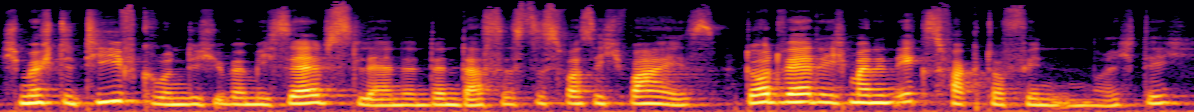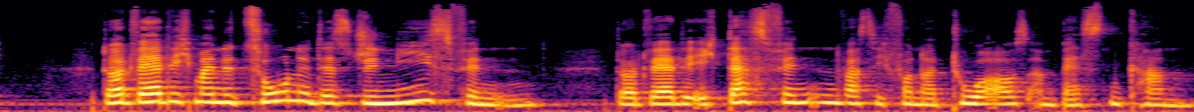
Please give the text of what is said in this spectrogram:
ich möchte tiefgründig über mich selbst lernen, denn das ist es, was ich weiß. Dort werde ich meinen X-Faktor finden, richtig? Dort werde ich meine Zone des Genies finden. Dort werde ich das finden, was ich von Natur aus am besten kann.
